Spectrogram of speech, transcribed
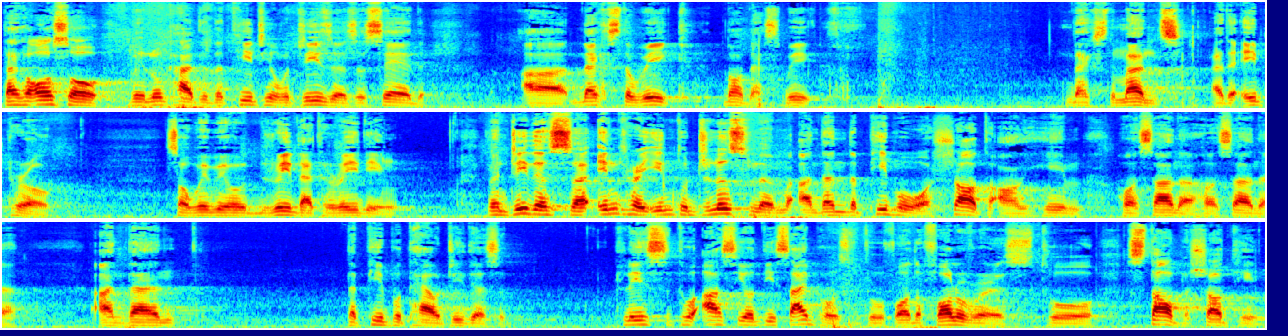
That also, we look at the teaching of Jesus said uh, next week, not next week, next month at April. So we will read that reading. When Jesus uh, entered into Jerusalem, and then the people were shout on him, Hosanna, Hosanna. And then the people tell Jesus, please to ask your disciples to, for the followers to stop shouting.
